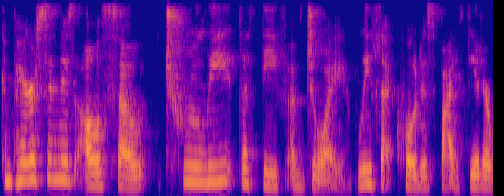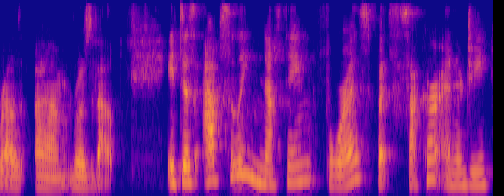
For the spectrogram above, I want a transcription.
Comparison is also truly the thief of joy. I believe that quote is by theodore um, roosevelt. It does absolutely nothing for us but suck our energy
